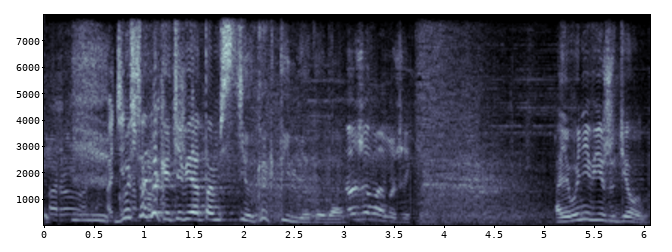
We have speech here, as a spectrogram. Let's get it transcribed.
да. Гусеняк, я тебе отомстил, как ты мне тогда. Кто живой, мужики? А его не вижу, где он?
